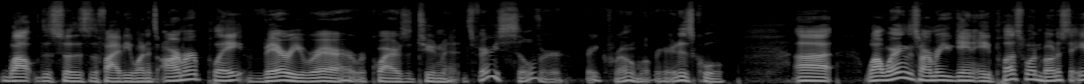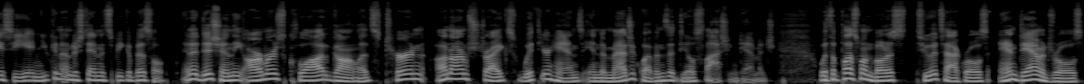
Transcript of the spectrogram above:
well, this, so this is the five e one. It's armor plate, very rare, requires attunement. It's very silver, very chrome over here. It is cool. Uh, while wearing this armor, you gain a plus one bonus to AC, and you can understand and speak Abyssal. In addition, the armor's clawed gauntlets turn unarmed strikes with your hands into magic weapons that deal slashing damage, with a plus one bonus to attack rolls and damage rolls,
